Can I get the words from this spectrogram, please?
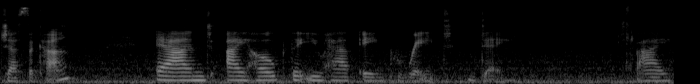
Jessica, and I hope that you have a great day. Bye.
